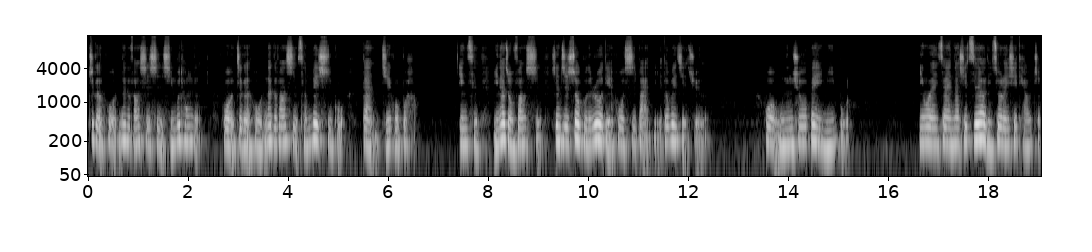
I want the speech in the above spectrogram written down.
这个或那个方式是行不通的，或这个或那个方式曾被试过，但结果不好。因此，以那种方式，甚至受苦的弱点或失败，也都被解决了。或无宁说被弥补了，因为在那些资料里做了一些调整。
